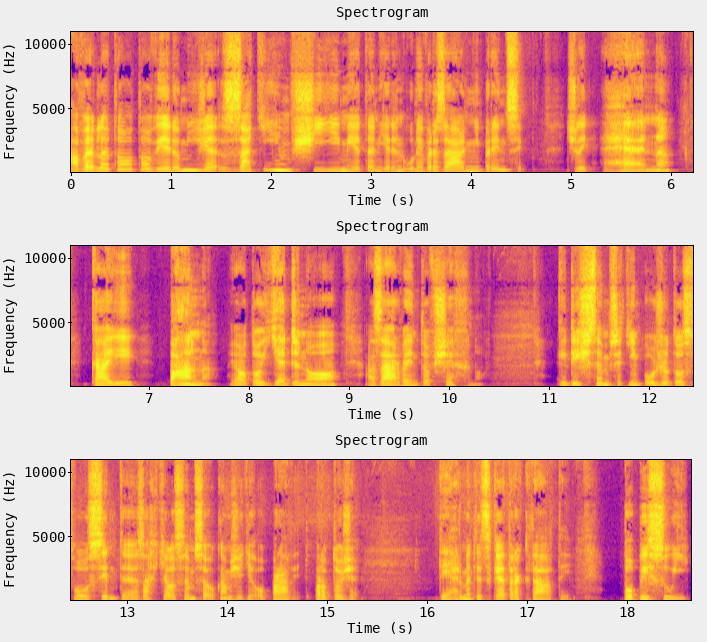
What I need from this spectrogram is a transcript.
A vedle tohoto vědomí, že zatím vším je ten jeden univerzální princip. Čili hen, kai, pan. Jo, to jedno a zároveň to všechno. Když jsem předtím použil to svou syntéza, chtěl jsem se okamžitě opravit, protože ty hermetické traktáty popisují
